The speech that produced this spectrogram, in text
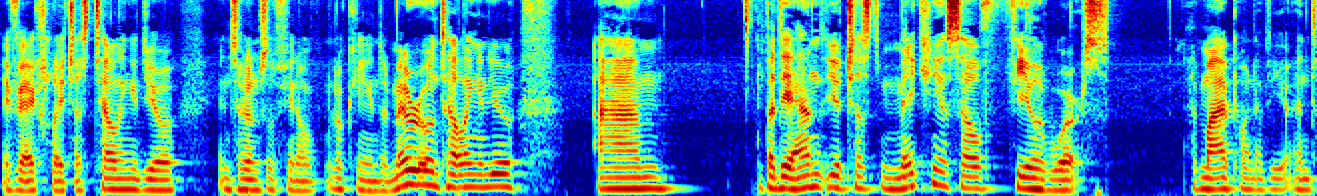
if you're actually just telling it you in terms of, you know, looking in the mirror and telling it you. Um, but the end, you're just making yourself feel worse, at my point of view. And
